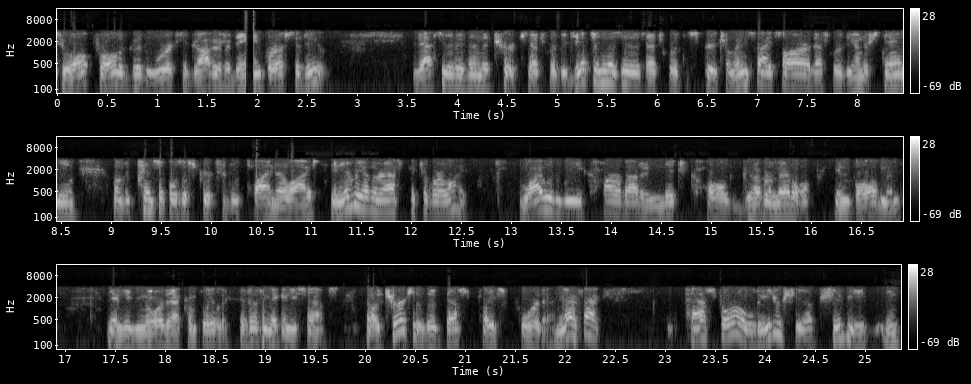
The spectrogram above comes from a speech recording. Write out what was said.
to all for all the good works that God has ordained for us to do? That's within the church. That's where the giftedness is. That's where the spiritual insights are. That's where the understanding of the principles of Scripture to apply in our lives in every other aspect of our life. Why would we carve out a niche called governmental involvement and ignore that completely? It doesn't make any sense. Now, the church is the best place for that. Matter of fact, pastoral leadership should be in,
